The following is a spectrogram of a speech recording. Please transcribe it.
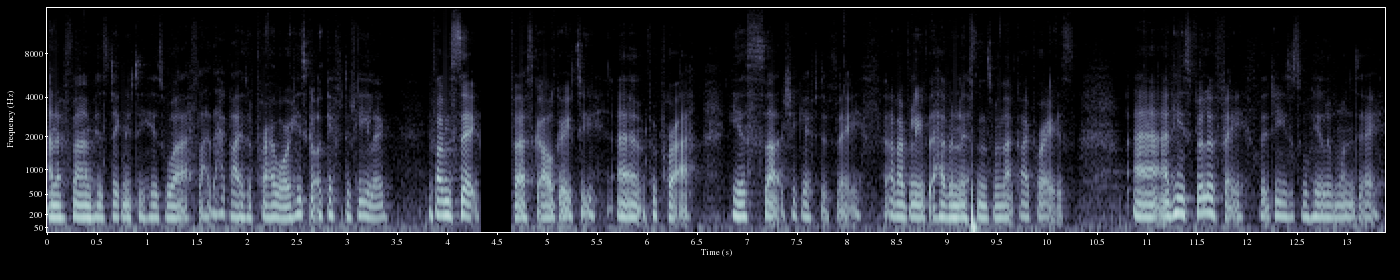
and affirm his dignity, his worth. Like that guy's a prayer warrior. He's got a gift of healing. If I'm sick, first guy I'll go to um, for prayer. He has such a gift of faith, and I believe that heaven listens when that guy prays. Uh, and he's full of faith that Jesus will heal him one day.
